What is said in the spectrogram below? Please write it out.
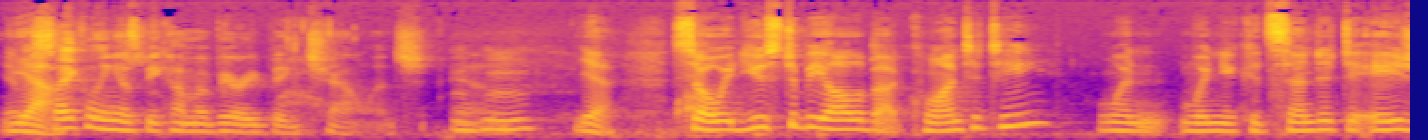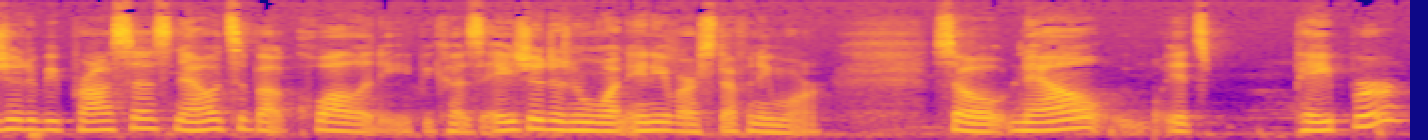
And yeah. Recycling has become a very big challenge. And mm-hmm. Yeah. So it used to be all about quantity when when you could send it to Asia to be processed. Now it's about quality because Asia doesn't want any of our stuff anymore. So now it's paper,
